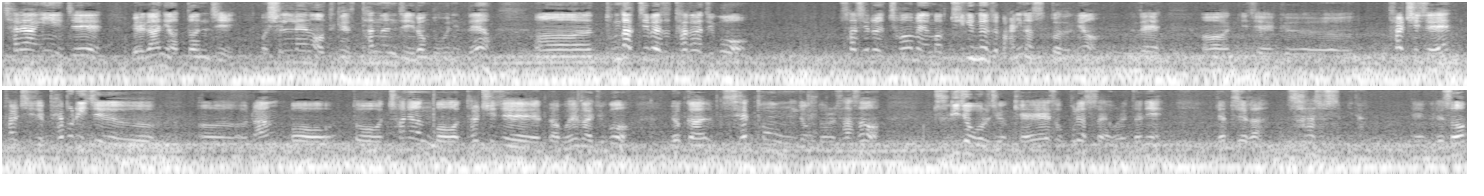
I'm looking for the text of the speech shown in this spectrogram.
차량이 이제 외관이 어떤지 뭐 실내는 어떻게 탔는지 이런 부분인데요. 어, 통닭집에서 타가지고 사실은 처음에 막 튀김 냄새 많이 났었거든요. 근데 어 이제 그 탈취제, 탈취제 페브리즈랑 뭐 또 천연 뭐 탈취제라고 해가지고 몇 가 세 통 정도를 사서 주기적으로 지금 계속 뿌렸어요. 그랬더니 냄새가 사라졌습니다. 네, 그래서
